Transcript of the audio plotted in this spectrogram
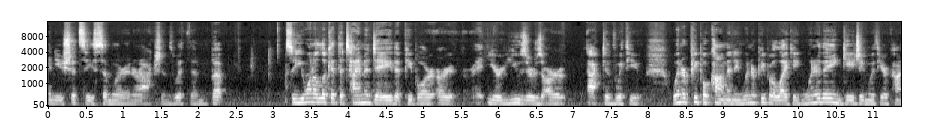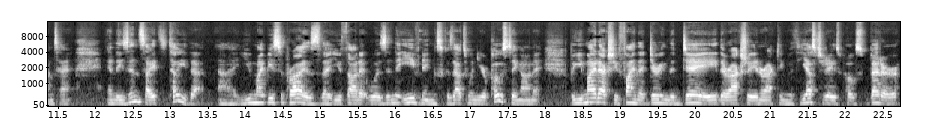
And you should see similar interactions with them. But so you want to look at the time of day that people are, are your users are active with you. When are people commenting? When are people liking? When are they engaging with your content? And these insights tell you that. Uh, you might be surprised that you thought it was in the evenings because that's when you're posting on it, but you might actually find that during the day they're actually interacting with yesterday's post better.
